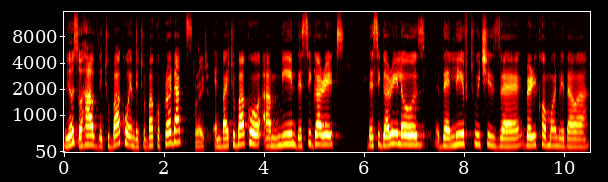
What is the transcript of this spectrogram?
We also have the tobacco and the tobacco products. Right. And by tobacco, I mean the cigarettes, the cigarillos, the Lyft, which is uh, very common with our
